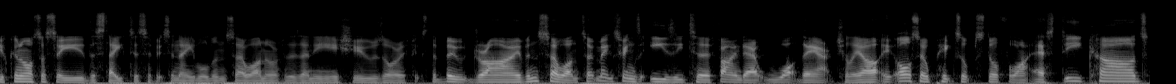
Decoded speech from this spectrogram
You can also see the status if it's enabled and so on, or if there's any issues, or if it's the boot drive and so on. So it makes things easy to find out what they actually are. It also picks up stuff like SD cards,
